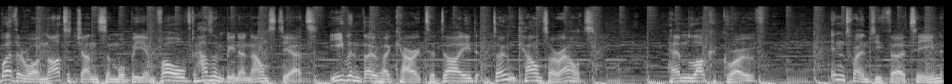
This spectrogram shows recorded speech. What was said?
Whether or not Janssen will be involved hasn't been announced yet. Even though her character died, don't count her out. Hemlock Grove in 2013,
